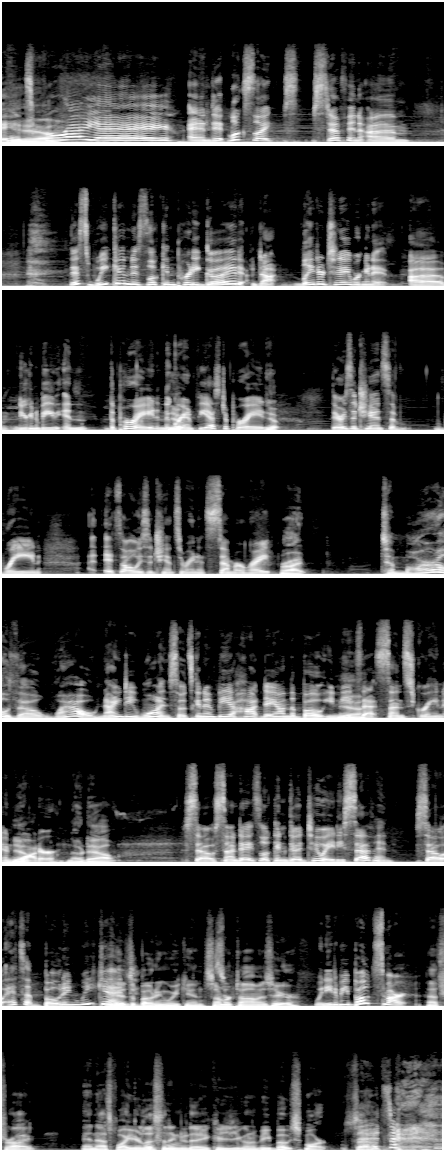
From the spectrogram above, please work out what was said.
It's Yeah. Friday, and it looks like Stefan. Um, this weekend is looking pretty good. Not later today. We're gonna. Um, you're gonna be in the parade in the Yep. Grand Fiesta parade. Yep. There's a chance of rain. It's always a chance of rain. It's summer, right? Right. Tomorrow, though, wow, 91. So it's going to be a hot day on the boat. You need Yeah. that sunscreen and Yep, water. No doubt. So Sunday's looking good too, 87. So it's a boating weekend. It is a boating weekend. Summertime is here. we need to be boat smart. That's right. And that's why you're listening today because you're going to be boat smart. So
